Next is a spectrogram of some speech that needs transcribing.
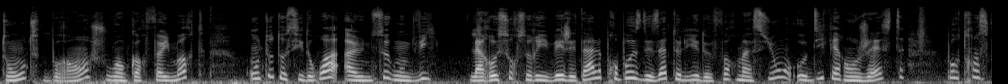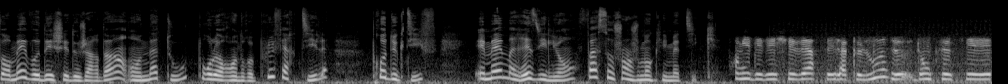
tontes, branches ou encore feuilles mortes, ont tout aussi droit à une seconde vie. La ressourcerie végétale propose des ateliers de formation aux différents gestes pour transformer vos déchets de jardin en atouts pour le rendre plus fertile, productif et même résilient face au changement climatique. Le premier des déchets verts, c'est la pelouse. Donc, c'est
